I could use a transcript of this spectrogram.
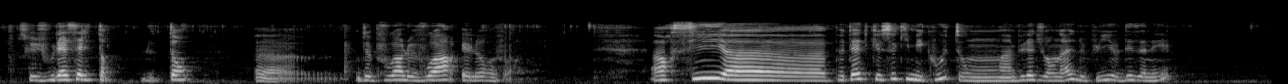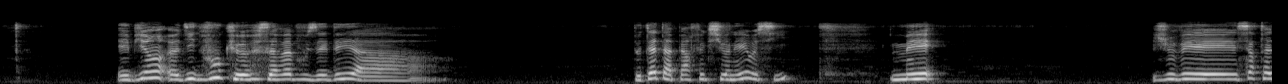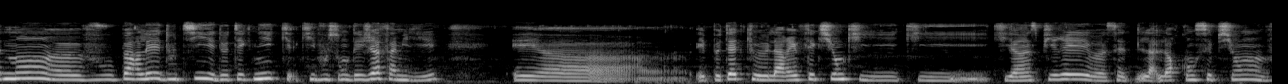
Parce que je vous laissais le temps, le temps de pouvoir le voir et le revoir. Alors si euh, peut-être que ceux qui m'écoutent ont un bullet journal depuis euh, des années, eh bien euh, dites-vous que ça va vous aider à peut-être à perfectionner aussi, mais je vais certainement vous parler d'outils et de techniques qui vous sont déjà familiers euh, et, peut-être que la réflexion qui, a inspiré euh, leur conception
